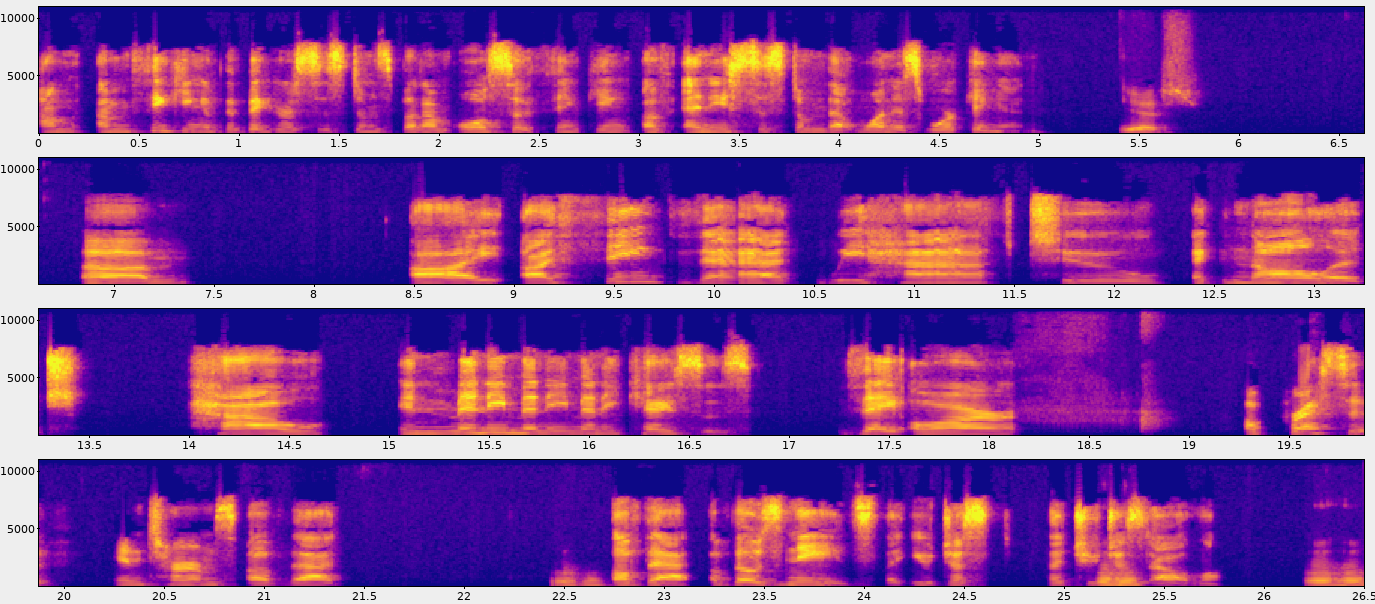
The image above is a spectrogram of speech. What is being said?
I'm, I'm thinking of the bigger systems but i'm also thinking of any system that one is working in Yes. um, I I think that we have to acknowledge how, in many many many cases, they are oppressive in terms of that hmm of that of those needs that you just that you Mhm. just outlined. hmm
